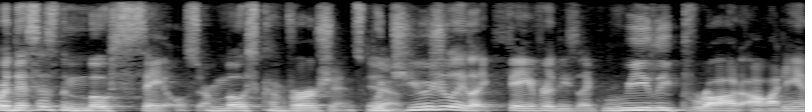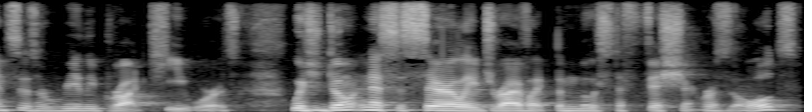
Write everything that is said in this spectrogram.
or this has the most sales or most conversions, which usually like favor these like really broad audiences or really broad keywords, which don't necessarily drive like the most efficient results.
